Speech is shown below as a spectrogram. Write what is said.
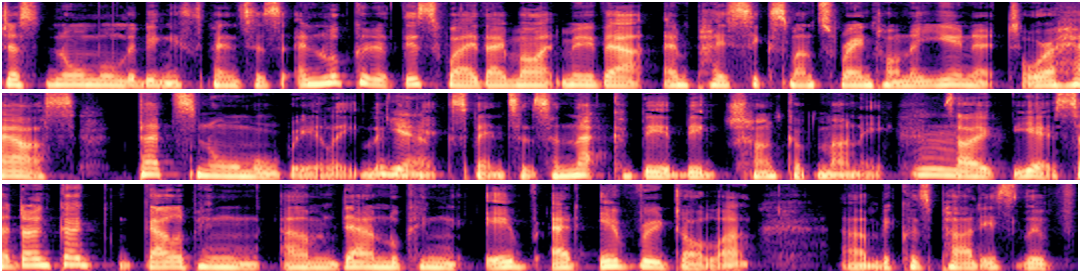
just normal living expenses, and look at it this way they might move out and pay six months' rent on a unit or a house. That's normal, really, living Yeah. expenses, and that could be a big chunk of money. So, yeah, so don't go galloping um, down looking ev- at every dollar um, because parties live.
